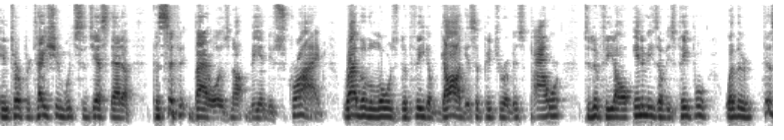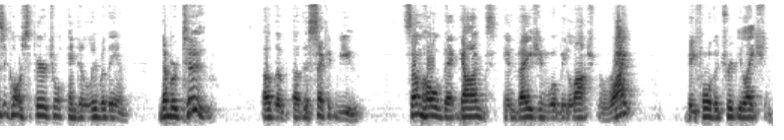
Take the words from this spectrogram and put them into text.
interpretation, which suggests that a Pacific battle is not being described. Rather, the Lord's defeat of Gog is a picture of his power to defeat all enemies of his people whether physical or spiritual, and deliver them. Number two of the of the second view, some hold that Gog's invasion will be launched right before the tribulation,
